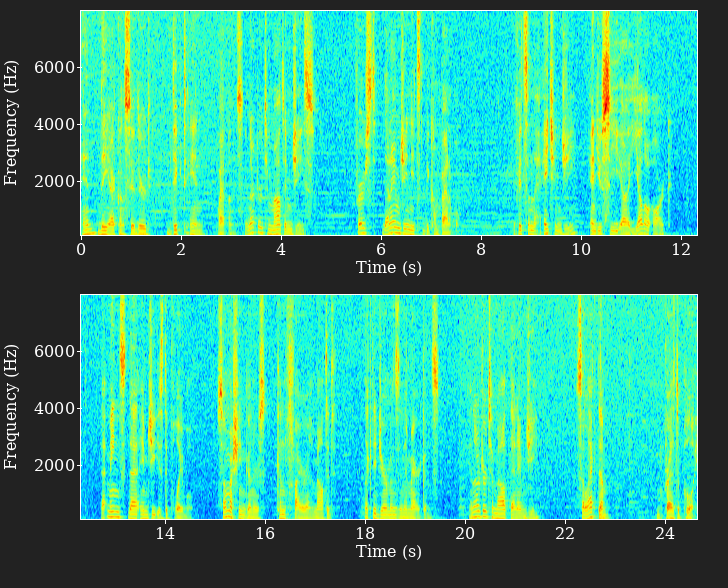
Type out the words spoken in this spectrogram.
and they are considered digged-in weapons. In order to mount MGs, first, that MG needs to be compatible. If it's an HMG and you see a yellow arc, that means that MG is deployable. Some machine gunners can fire unmounted, like the Germans and Americans. In order to mount that MG, select them and press deploy.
